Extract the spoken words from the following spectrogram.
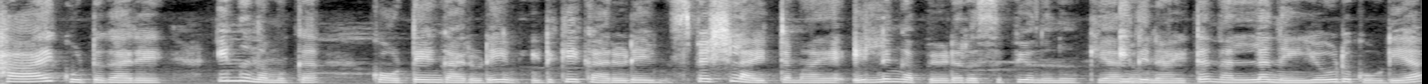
ഹായ് കൂട്ടുകാരെ. ഇന്ന് നമുക്ക് കോട്ടയംകാരുടെയും ഇടുക്കിക്കാരുടെയും സ്പെഷ്യൽ ഐറ്റമായ എല്ലും കപ്പയുടെ റെസിപ്പി ഒന്ന് നോക്കിയാൽ ഇതിനായിട്ട് നല്ല നെയ്യോട് കൂടിയ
